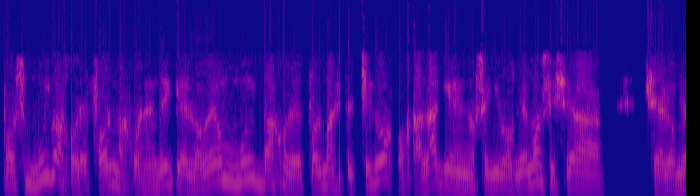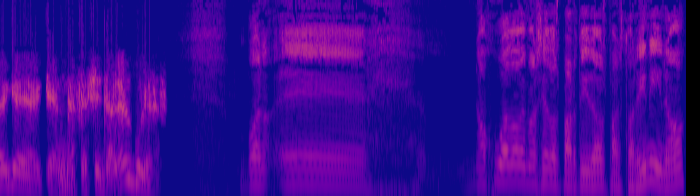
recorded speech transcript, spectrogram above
pues muy bajo de forma, Juan Enrique. Lo veo muy bajo de forma este chico. Ojalá que nos equivoquemos y sea, sea el hombre que, necesita el Hércules. Bueno, eh, no ha jugado demasiados partidos Pastorini, ¿no?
